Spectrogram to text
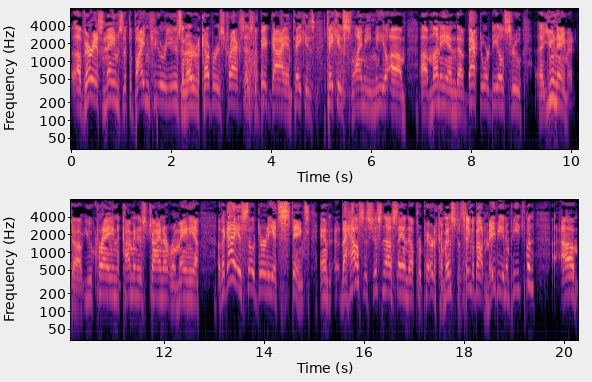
uh, various names that the Biden Fuhrer used in order to cover his tracks as the big guy and take his take his slimy meal, um, uh, money and uh, backdoor deals through uh, you name it, uh, Ukraine, communist China, Romania. The guy is so dirty it stinks, and the House is just now saying they'll prepare to commence to think about maybe an impeachment. Um,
